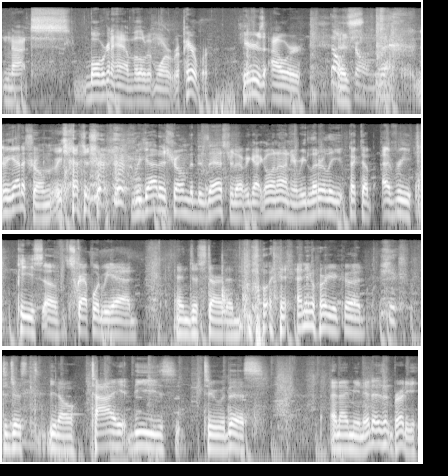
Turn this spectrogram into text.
not, well, we're gonna have a little bit more repair work. Here's our, Don't as- show 'em that. We gotta show them, we gotta show, we gotta show them the disaster that we got going on here. We literally picked up every piece of scrap wood we had and just started putting anywhere you could to just, you know, tie these to this. And I mean, it isn't pretty.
